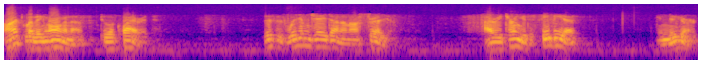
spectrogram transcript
aren't living long enough to acquire it. This is William J. Dunn in Australia. I return you to CBS in New York.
